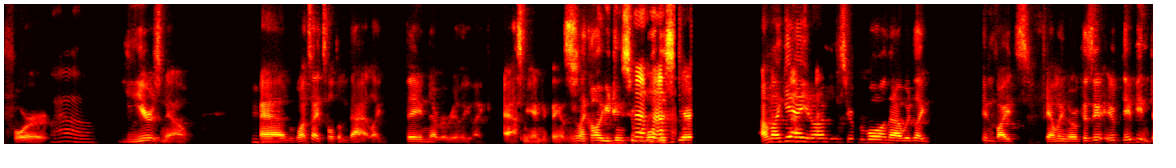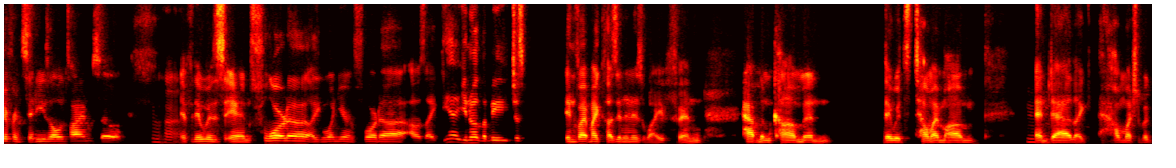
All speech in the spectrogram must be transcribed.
for Wow. years now. hmm And once I told them that, like they never really like asked me anything. It's like, oh, you're doing Super Bowl this year? I'm like, yeah, you know, I'm doing Super Bowl, and then I would like invite family members because it, it, they'd be in different cities all the time. So Uh-huh. if it was in Florida, like one year in Florida, I was like, yeah, you know, let me just invite my cousin and his wife and have them come, and they would tell my mom and hmm dad like how much of a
